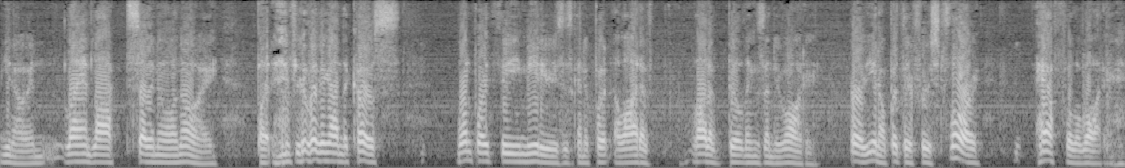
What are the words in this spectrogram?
you know, in landlocked southern Illinois, but if you're living on the coast, 1.3 meters is going to put a lot of a lot of buildings underwater, or you know, put their first floor half full of water.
